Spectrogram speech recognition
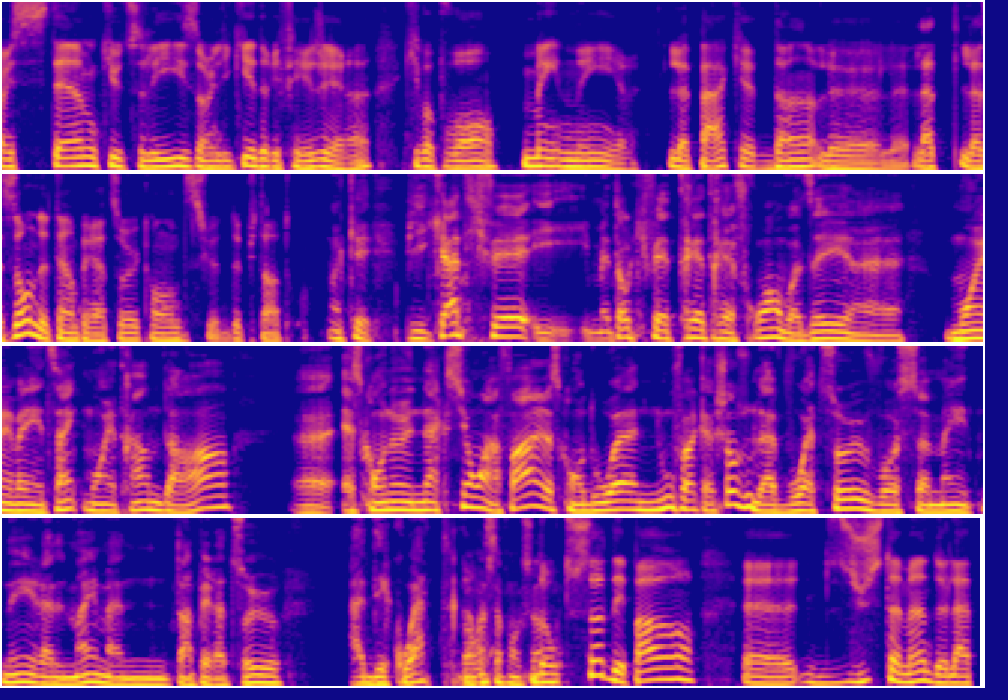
un système qui utilise un liquide réfrigérant qui va pouvoir maintenir le pack dans le- le- la, la zone de température qu'on discute depuis tantôt. OK. Puis quand il fait, il- mettons qu'il fait très, très froid, on va dire euh, moins 25, moins 30 dehors, euh, est-ce qu'on a une action à faire? Est-ce qu'on doit, nous, faire quelque chose ou la voiture va se maintenir elle-même à une température adéquate? Comment Donc- ça fonctionne? Donc, tout ça départ euh, justement de, la,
